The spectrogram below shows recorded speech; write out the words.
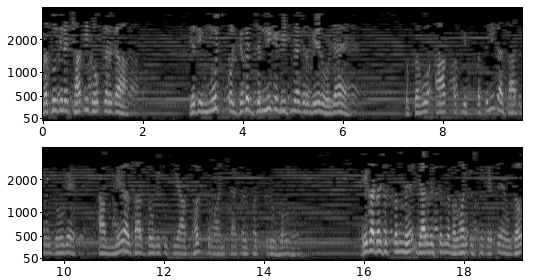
प्रतु जी ने छाती ठोक कर कहा यदि मुझ और जगत जननी के बीच में अगर वेर हो जाए तो प्रभु आप अपनी पत्नी का साथ नहीं दोगे, आप मेरा साथ दोगे क्योंकि आप भक्त वांछा कल्पत्रु हो। एकादश स्कंद में, ग्यारहवें स्कंद में भगवान कृष्ण कहते हैं, उद्धव,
